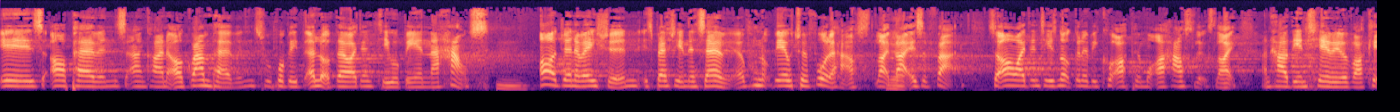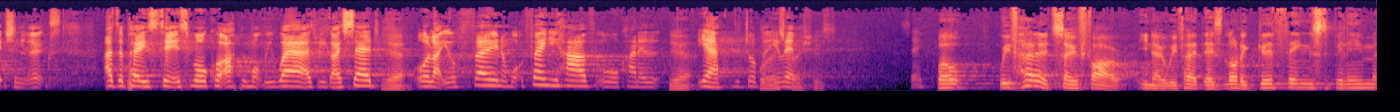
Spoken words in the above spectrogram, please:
is our parents and kind of our grandparents will probably a lot of their identity will be in their house. Hmm. Our generation, especially in this area, will not be able to afford a house. Like Yeah. that is a fact. So our identity is not going to be caught up in what our house looks like and how the interior of our kitchen looks, as opposed to it's more caught up in what we wear, as you guys said, Yeah. or like your phone and what phone you have, or kind of Yeah. the job All that you're in. So. Well, we've heard so far, you know, we've heard there's a lot of good things to being,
